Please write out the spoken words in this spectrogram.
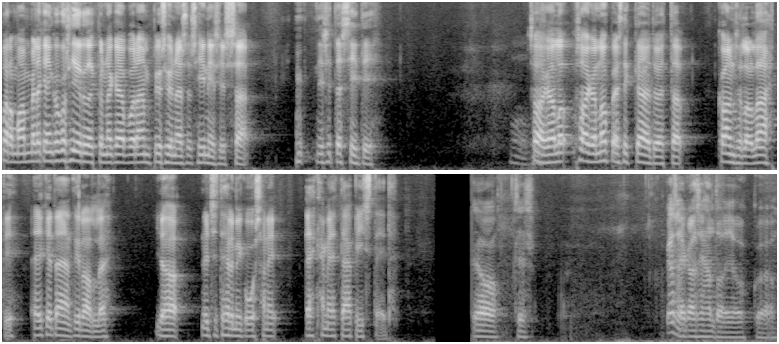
varmaan melkein koko siirtoikon näkään voidaan pysyä näissä sinisissä. Niin sitten City. Se on aika, se on aika nopeasti käyty, että Kanselo lähti, ei ketään tilalle. Ja nyt sitten helmikuussa niin ehkä menettää pisteitä. Joo, siis aika sekaisinhan tuo joukkue on.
